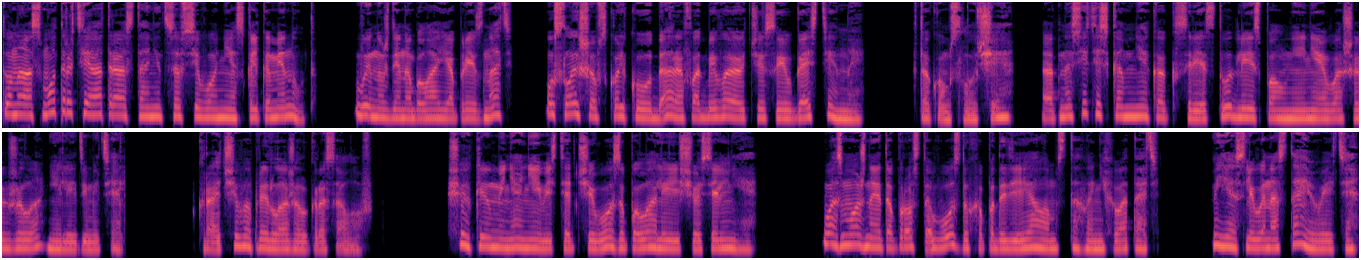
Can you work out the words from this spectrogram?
то на осмотр театра останется всего несколько минут. Вынуждена была я признать, услышав, сколько ударов отбивают часы в гостиной. В таком случае относитесь ко мне как к средству для исполнения ваших желаний, леди Метель. Вкрадчиво предложил Красолов. Щеки у меня невесть от чего запылали еще сильнее. Возможно, это просто воздуха под одеялом стало не хватать. Если вы настаиваете,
